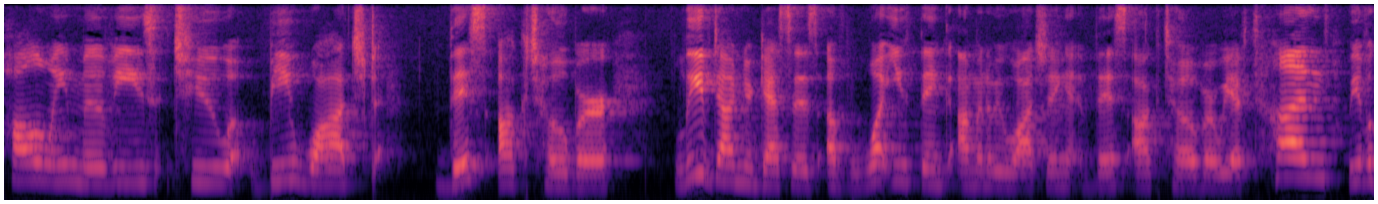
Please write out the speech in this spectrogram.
Halloween movies to be watched this October. Leave down your guesses of what you think I'm gonna be watching this October. We have tons, we have a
